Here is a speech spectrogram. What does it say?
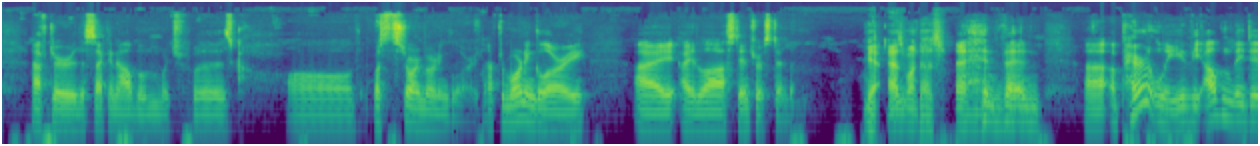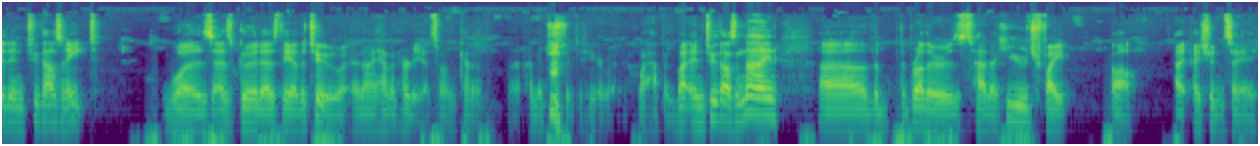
after the second album, which was called "What's the Story?" Morning Glory. After Morning Glory, I I lost interest in them. Yeah, as one does. and then uh, apparently the album they did in 2008 was as good as the other two and i haven't heard it yet so i'm kind of i'm interested to hear what, what happened but in 2009 uh, the, the brothers had a huge fight well i, I shouldn't say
